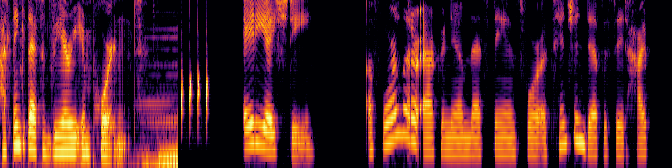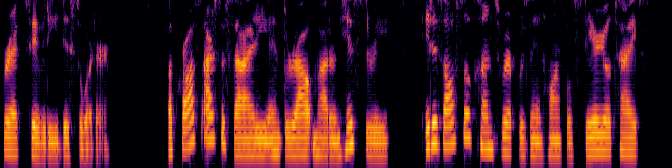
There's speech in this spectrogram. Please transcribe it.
I think that's very important. ADHD, a four letter acronym that stands for Attention Deficit Hyperactivity Disorder. Across our society and throughout modern history, it has also come to represent harmful stereotypes,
